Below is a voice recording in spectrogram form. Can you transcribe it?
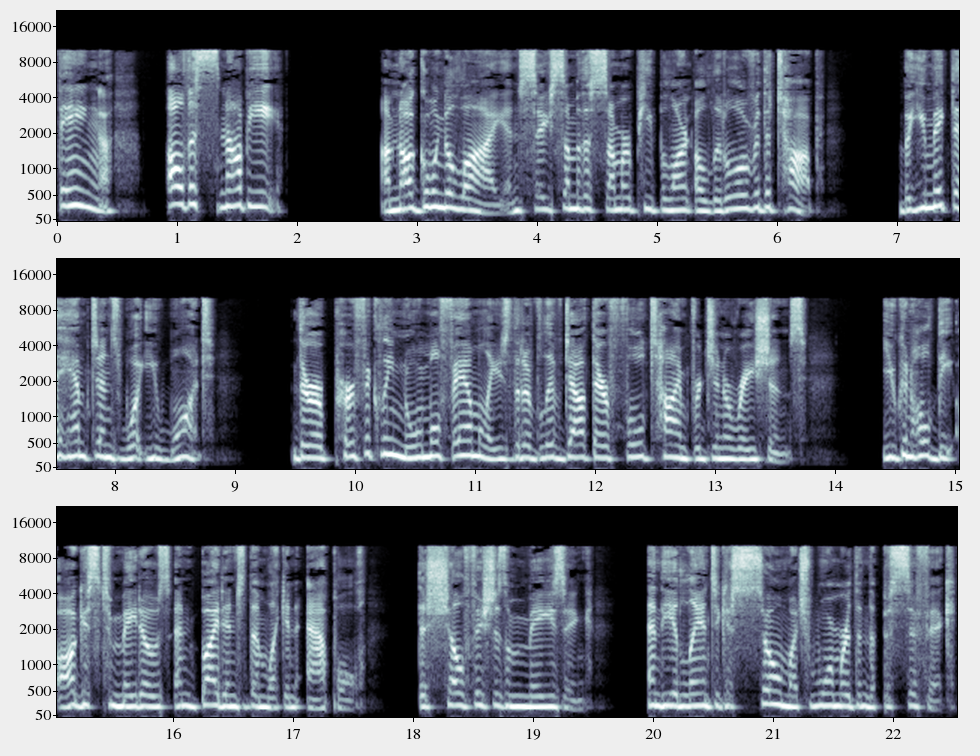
thing. All the snobby. I'm not going to lie and say some of the summer people aren't a little over the top, but you make the Hamptons what you want. There are perfectly normal families that have lived out there full time for generations. You can hold the August tomatoes and bite into them like an apple. The shellfish is amazing, and the Atlantic is so much warmer than the Pacific.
